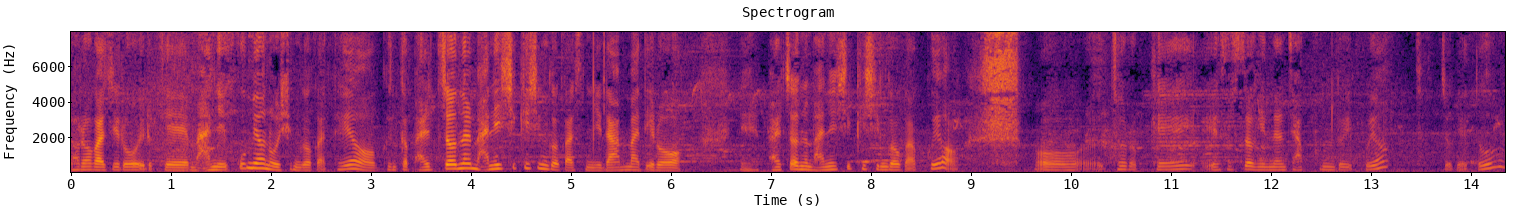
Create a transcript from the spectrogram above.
여러 가지로 이렇게 많이 꾸며 놓으신 것 같아요. 그러니까 발전을 많이 시키신 것 같습니다. 한마디로. 예, 발전을 많이 시키신 것 같고요. 어, 저렇게 예술성 있는 작품도 있고요. 저쪽에도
